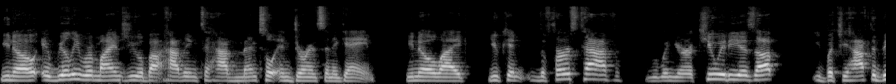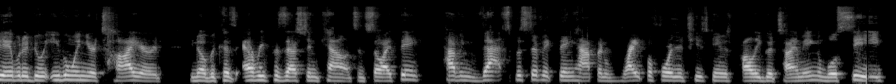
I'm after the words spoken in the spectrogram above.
You know, it really reminds you about having to have mental endurance in a game. You know, like you can, the first half, when your acuity is up, but you have to be able to do it even when you're tired, you know, because every possession counts. And so I think having that specific thing happen right before the Chiefs game is probably good timing. And we'll see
